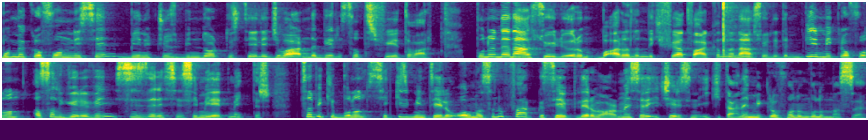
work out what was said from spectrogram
Bu mikrofonun ise 1300-1400 TL civarında bir satış fiyatı var. Bunu neden söylüyorum? Bu aralarındaki fiyat farkını neden söyledim? Bir mikrofonun asıl görevi sizlere sesimi iletmektir. Tabii ki bunun 8000 TL olmasının farklı sebepleri var. Mesela içerisinde iki tane mikrofonun bulunması,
